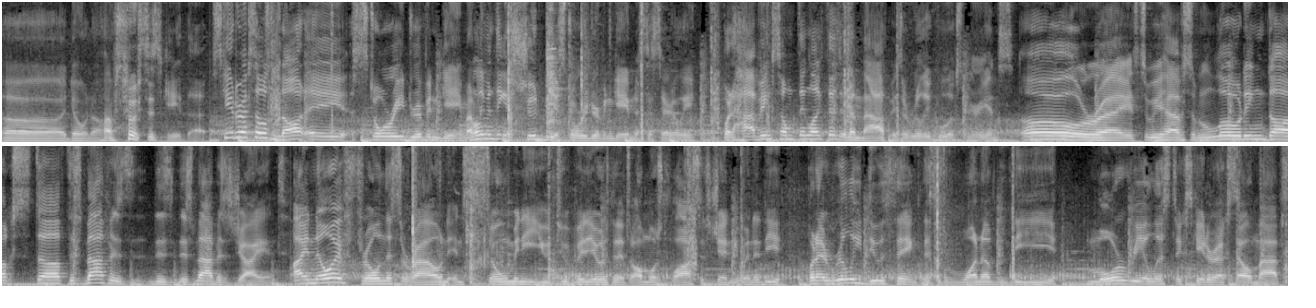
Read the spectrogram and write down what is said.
uh, I don't know. I'm supposed to skate that. Skater XL is not a story-driven game. I don't even think it should be a story-driven game necessarily. But having something like this in a map is a really cool experience. All right, so we have some loading dock stuff. This map is this this map is giant. I know I've thrown this around in so many YouTube videos that it's almost lost its genuinity, but I really do think this is one of the more realistic Skater XL maps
